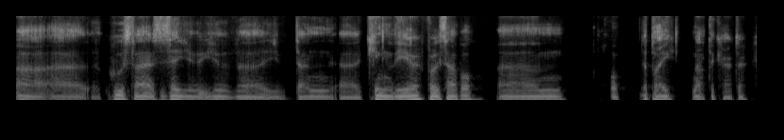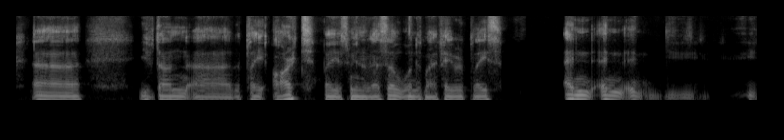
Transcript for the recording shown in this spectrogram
uh, uh, Whose Line. As I say, you, you've uh, you've done uh, King Lear, for example, um, the play, not the character. Uh, you've done uh, the play Art by Yasmin Reza, one of my favorite plays, and and. and you, you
